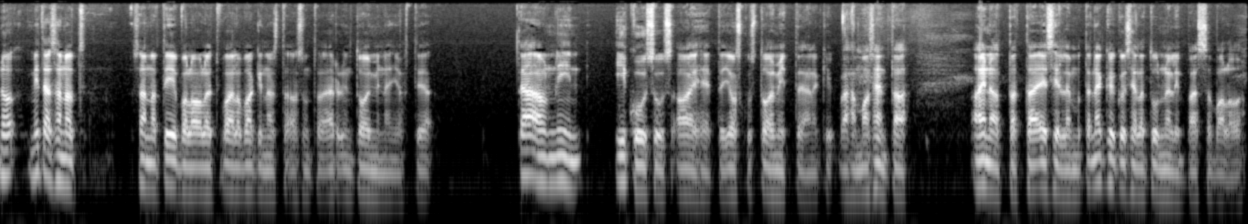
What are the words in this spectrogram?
No, mitä sanot, Sanna Tiivola, olet vailla vakinaista asuntoa ryn toiminnanjohtaja. Tämä on niin ikuisuusaihe, että joskus toimittajanakin vähän masentaa aina ottaa tämä esille, mutta näkyykö siellä tunnelin päässä valoa?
